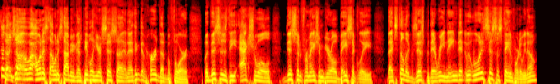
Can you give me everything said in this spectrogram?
So, So, so. I want to I want to stop you because people hear CISA, and I think they've heard that before. But this is the actual disinformation bureau, basically that still exists, but they renamed it. What does CISA stand for? Do we know?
